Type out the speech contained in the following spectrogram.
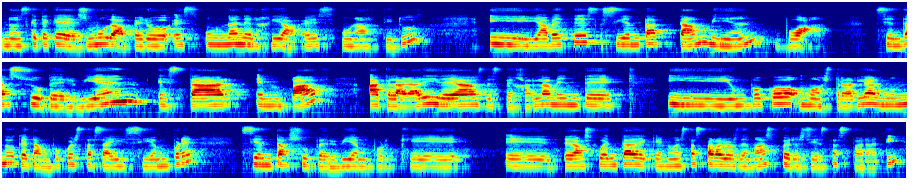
no es que te quedes muda, pero es una energía, es una actitud y a veces sienta tan bien, ¡buah! Sienta súper bien estar en paz, aclarar ideas, despejar la mente y un poco mostrarle al mundo que tampoco estás ahí siempre sienta súper bien porque eh, te das cuenta de que no estás para los demás, pero sí estás para ti.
